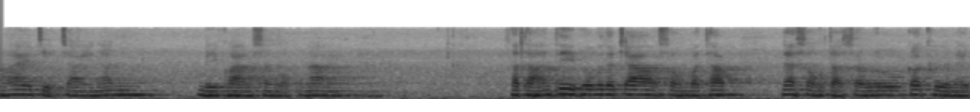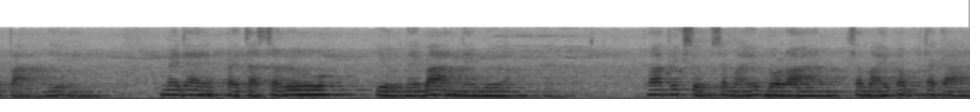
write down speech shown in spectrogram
ำให้จิตใจนั้นมีความสงบง่าย สถานที่พระพุทธเจ้าทรงประทับและทรงตัดสรู้ก็คือในป่านี้เอง ไม่ได้ไปตัดสรู้อยู่ในบ้านในเมือง พระภิกษุสมัยโบราณ สมัยพระพุทธการ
